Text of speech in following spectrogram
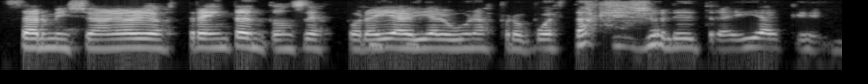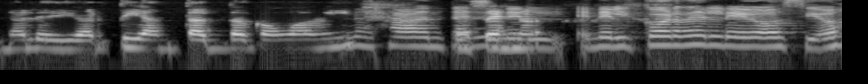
ser millonario a los 30, entonces por ahí había algunas propuestas que yo le traía que no le divertían tanto como a mí. No estaban en, el, en el core del negocio.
